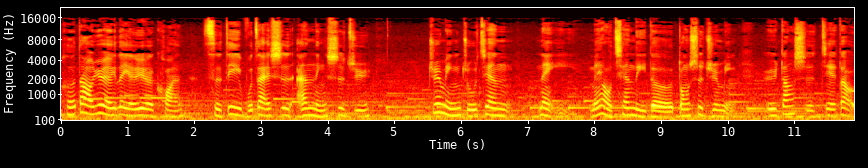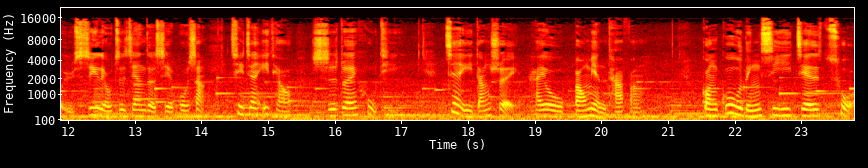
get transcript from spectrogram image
河道越裂越宽，此地不再是安宁市居，居民逐渐内移，没有迁离的东势居民。于当时街道与溪流之间的斜坡上，砌建一条石堆护堤，借以挡水，还有保免塌方，巩固临溪接错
